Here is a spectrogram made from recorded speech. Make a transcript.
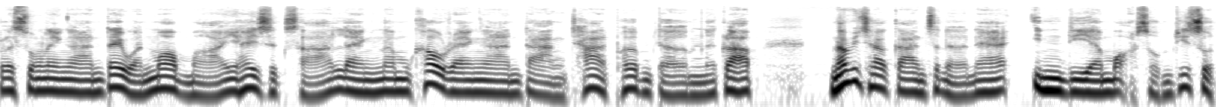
กระทรวงแรงงานไต้หวันมอบหมายให้ศึกษาแหล่งนำเข้าแรงงานต่างชาติเพิ่มเติมนะครับ นักวิชาการเสนอแนะอินเดียเหมาะสมที่สุด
